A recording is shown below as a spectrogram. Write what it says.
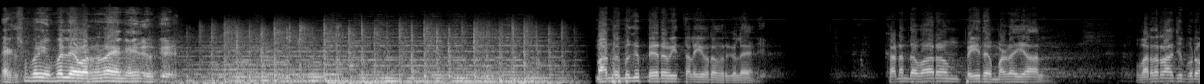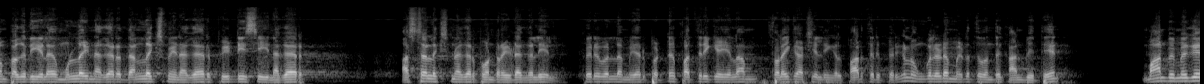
நெக்ஸ்ட் முறை எம்எல்ஏ வரணும்னா என் கையில் இருக்கு. மாண்புமிகு பேரவைத் தலைவர் அவர்களே கடந்த வாரம் பெய்த மழையால் வரதராஜபுரம் பகுதியில் முல்லை நகர் தனலட்சுமி நகர் பிடிசி நகர் அஷ்டலட்சுமி நகர் போன்ற இடங்களில் பெருவெள்ளம் ஏற்பட்டு பத்திரிகையெல்லாம் தொலைக்காட்சியில் நீங்கள் பார்த்திருப்பீர்கள். உங்களிடம் எடுத்து வந்து காண்பித்தேன். மாண்புமிகு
